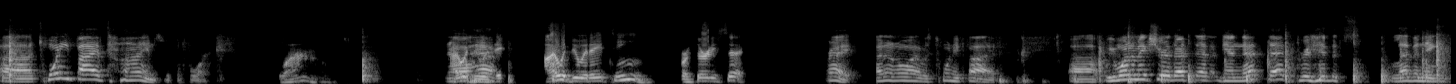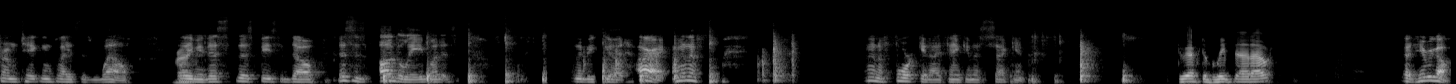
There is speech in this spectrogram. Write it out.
uh, 25 times with the fork. Wow. I would I do it. I would do it 18 or 36. Right. I don't know why it was 25. Uh, we want to make sure that that again that that prohibits leavening from taking place as well. Believe me, this this piece of dough, this is ugly, but it's gonna be good. All right, I'm gonna I'm gonna fork it. I think in a second. Do we have to bleep that out? Good. Here we go.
